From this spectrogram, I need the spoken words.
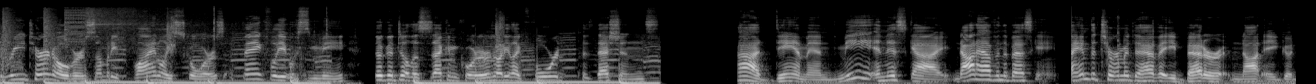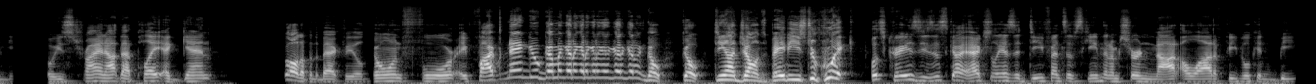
three turnovers, somebody finally scores. Thankfully, it was me. Took until the second quarter. There was already like four possessions. God damn, man. Me and this guy not having the best game. I am determined to have a better, not a good game. So he's trying out that play again. Called up in the backfield. Going for a five. Thank you. Go, go, go. Deion Jones, baby. He's too quick. What's crazy is this guy actually has a defensive scheme that I'm sure not a lot of people can beat.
